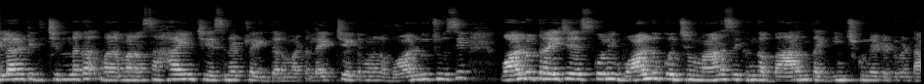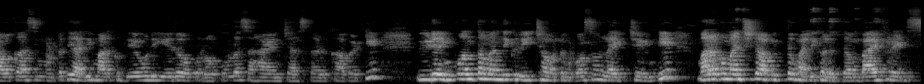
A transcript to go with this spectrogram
ఇలాంటిది చిన్నగా మనం మనం సహాయం చేసినట్లయిద్ది అనమాట లైక్ చేయటం వల్ల వాళ్ళు చూసి వాళ్ళు ట్రై చేసుకొని వాళ్ళు కొంచెం మానసికంగా భారం తగ్గించుకునేటటువంటి అవకాశం ఉంటుంది. అది మనకు దేవుడు ఏదో ఒక రూపంలో సహాయం చేస్తాడు కాబట్టి వీడియో ఇంకొంతమందికి రీచ్ అవ్వడం కోసం లైక్ చేయండి. మరొక మంచి టాపిక్తో మళ్ళీ కలుద్దాం. బాయ్ ఫ్రెండ్స్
